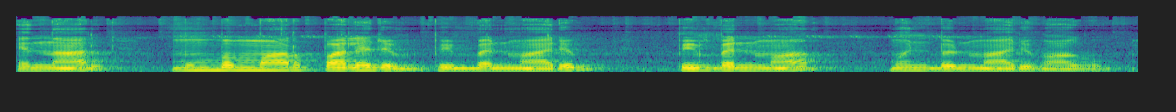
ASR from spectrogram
എന്നാൽ മുമ്പന്മാർ പലരും പിമ്പന്മാരും പിമ്പന്മാർ മുൻപന്മാരുമാകും.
